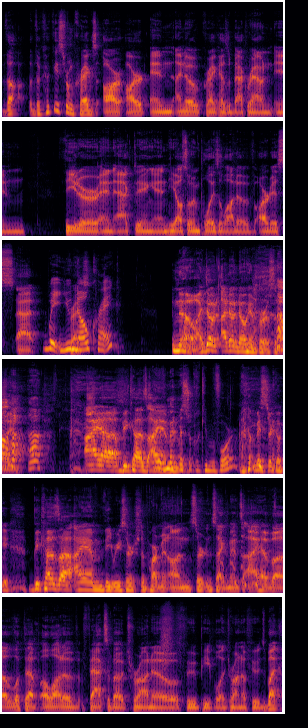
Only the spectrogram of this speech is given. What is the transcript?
the the cookies from Craig's are art, and I know Craig has a background in theater and acting, and he also employs a lot of artists at. Wait, you Craig's. know Craig? No, I don't. I don't know him personally. I uh, because I I have am met Mr. Cookie before. Mr. Cookie. Because uh, I am the research department on certain segments, I have uh, looked up a lot of facts about Toronto food people and Toronto foods. But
